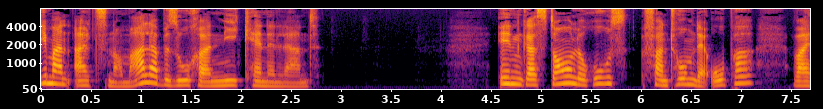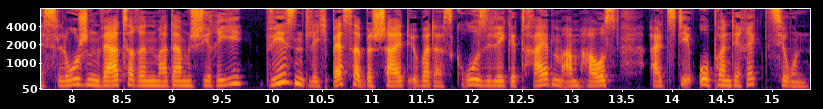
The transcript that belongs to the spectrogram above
die man als normaler Besucher nie kennenlernt. In Gaston Leroux Phantom der Oper weiß Logenwärterin Madame Giry wesentlich besser Bescheid über das gruselige Treiben am Haus als die Operndirektion.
